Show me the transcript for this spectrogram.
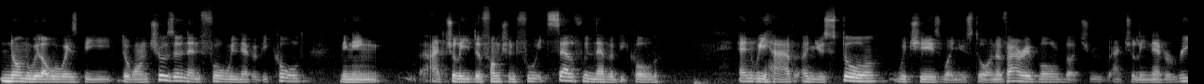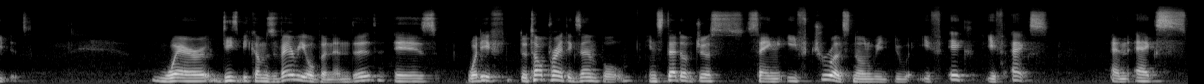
none will always be the one chosen and foo will never be called, meaning actually the function foo itself will never be called. And we have a new store, which is when you store in a variable, but you actually never read it. Where this becomes very open-ended is what if the top right example, instead of just saying if true else known, we do if x, if x, and x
